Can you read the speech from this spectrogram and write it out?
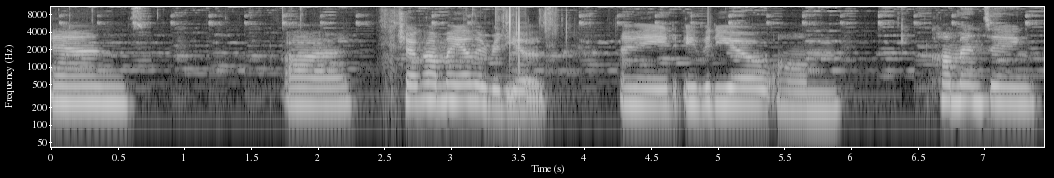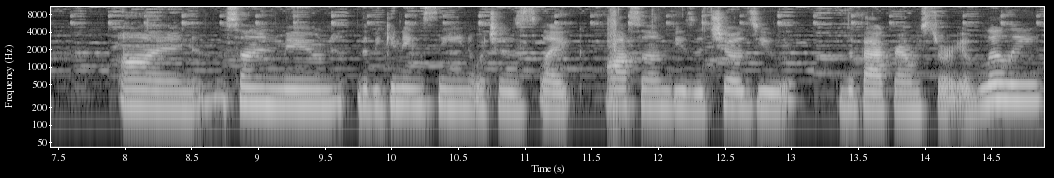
And uh, check out my other videos. I made a video um, commenting on Sun and Moon, the beginning scene, which is like awesome because it shows you the background story of Lillie,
